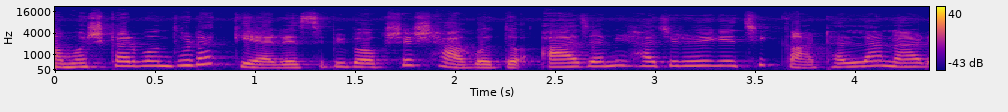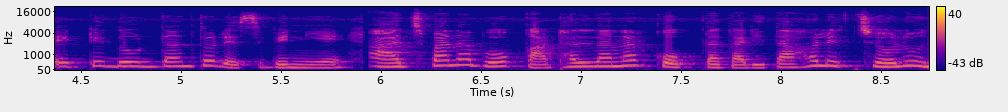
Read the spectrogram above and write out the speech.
নমস্কার বন্ধুরা কেয়ার রেসিপি বক্সে স্বাগত। আজ আমি হাজির হয়ে গেছি কাঁঠাল দানার একটি দুর্দান্ত রেসিপি নিয়ে। আজ বানাবো কাঁঠাল দানার কোপ্তাকারি। তাহলে চলুন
